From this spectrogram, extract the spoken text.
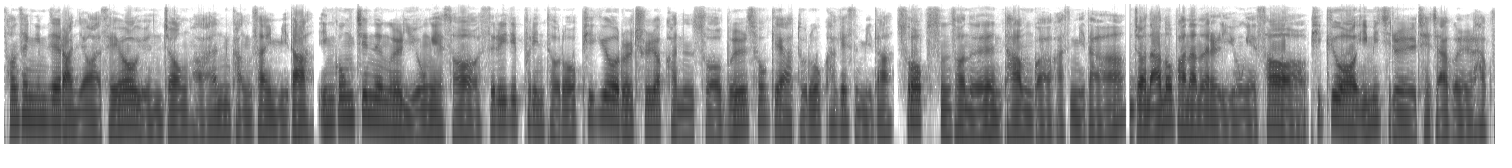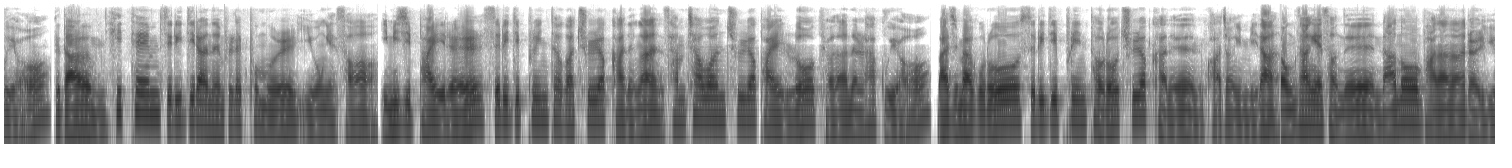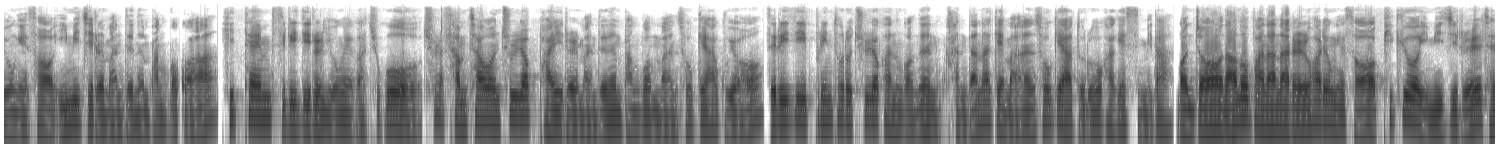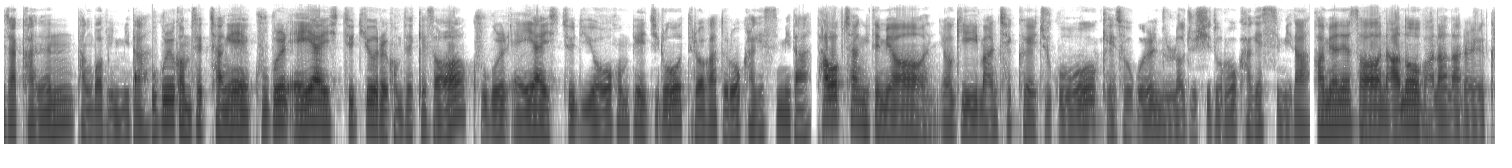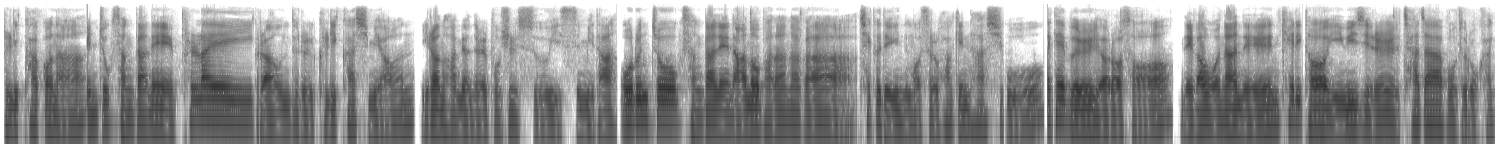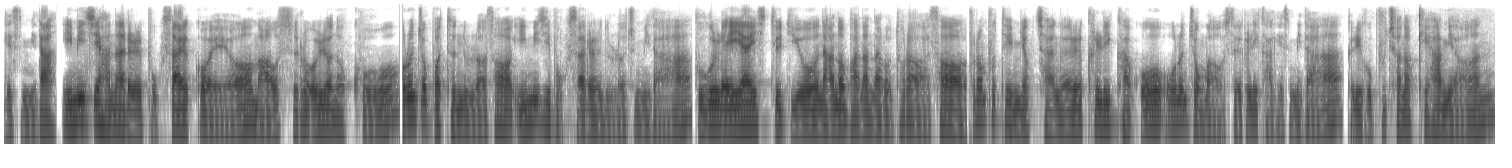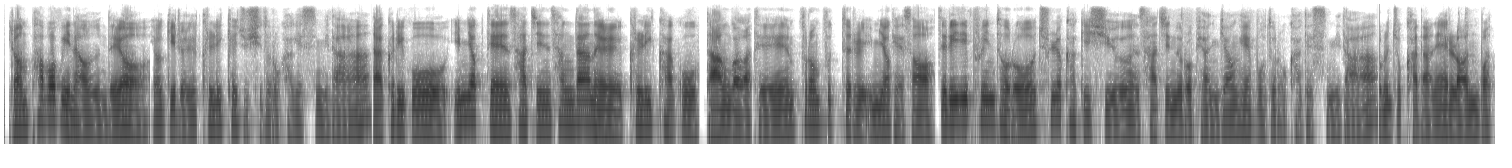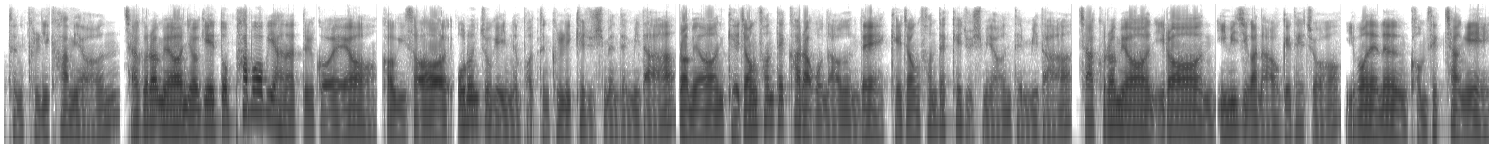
선생님들 안녕하세요. 윤정환 강사입니다. 인공지능을 이용해서 3D 프린터로 피규어를 출력하는 수업을 소개하도록 하겠습니다. 수업 순서는 다음과 같습니다. 먼저 나노 바나나를 이용해서 피규어 이미지를 제작을 하고요. 그 다음 히템 3D라는 플랫폼을 이용해서 이미지 파일을 3D 프린터가 출력 가능한 3차원 출력 파일로 변환을 하고요. 마지막으로 3D 프린터로 출력하는 과정입니다. 영상에서는 나노 바나나를 이용 해서 이미지를 만드는 방법과 히템 3D를 이용해 가지고 3차원 출력 파일을 만드는 방법만 소개하고요. 3D 프린터로 출력하는 거는 간단하게만 소개하도록 하겠습니다. 먼저 나노 바나나를 활용해서 피규어 이미지를 제작하는 방법입니다. 구글 검색창에 구글 AI 스튜디오를 검색해서 구글 AI 스튜디오 홈페이지로 들어가도록 하겠습니다. 팝업창이 뜨면 여기만 체크해주고 계속을 눌러주시도록 하겠습니다. 화면에서 나노 바나나를 클릭 하거나 왼쪽 상단에 플레이 그라운드를 클릭하시면 이런 화면을 보실 수 있습니다. 오른쪽 상단에 나노 바나나가 체크되어 있는 것을 확인하시고 탭을 열어서 내가 원하는 캐릭터 이미지를 찾아보도록 하겠습니다. 이미지 하나를 복사할 거예요. 마우스를 올려놓고 오른쪽 버튼 눌러서 이미지 복사를 눌러줍니다. 구글 AI 스튜디오 나노 바나나로 돌아와서 프롬프트 입력창을 클릭하고 오른쪽 마우스 클릭하겠습니다. 그리고 붙여넣기 하면 이런 팝업이 나오는데요. 여기를 클릭해 주시도록 하겠습니다. 자, 그리고 입력된 사진 상단을 클릭하고 다음과 같은 프롬프트를 입력해서 3D 프린터로 출력하기 쉬운 사진으로 변경해 보도록 하겠습니다. 오른쪽 하단에 런 버튼 클릭하면 자, 그러면 여기에 또 팝업이 하나 뜰 거예요. 거기서 오른쪽에 있는 버튼 클릭해 주시면 됩니다. 그러면 계정 선택하라고 나오는데 계정 선택해 주시면 됩니다. 자, 그러면 이런 이미지가 나오게 되죠. 이번에는 검색창에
